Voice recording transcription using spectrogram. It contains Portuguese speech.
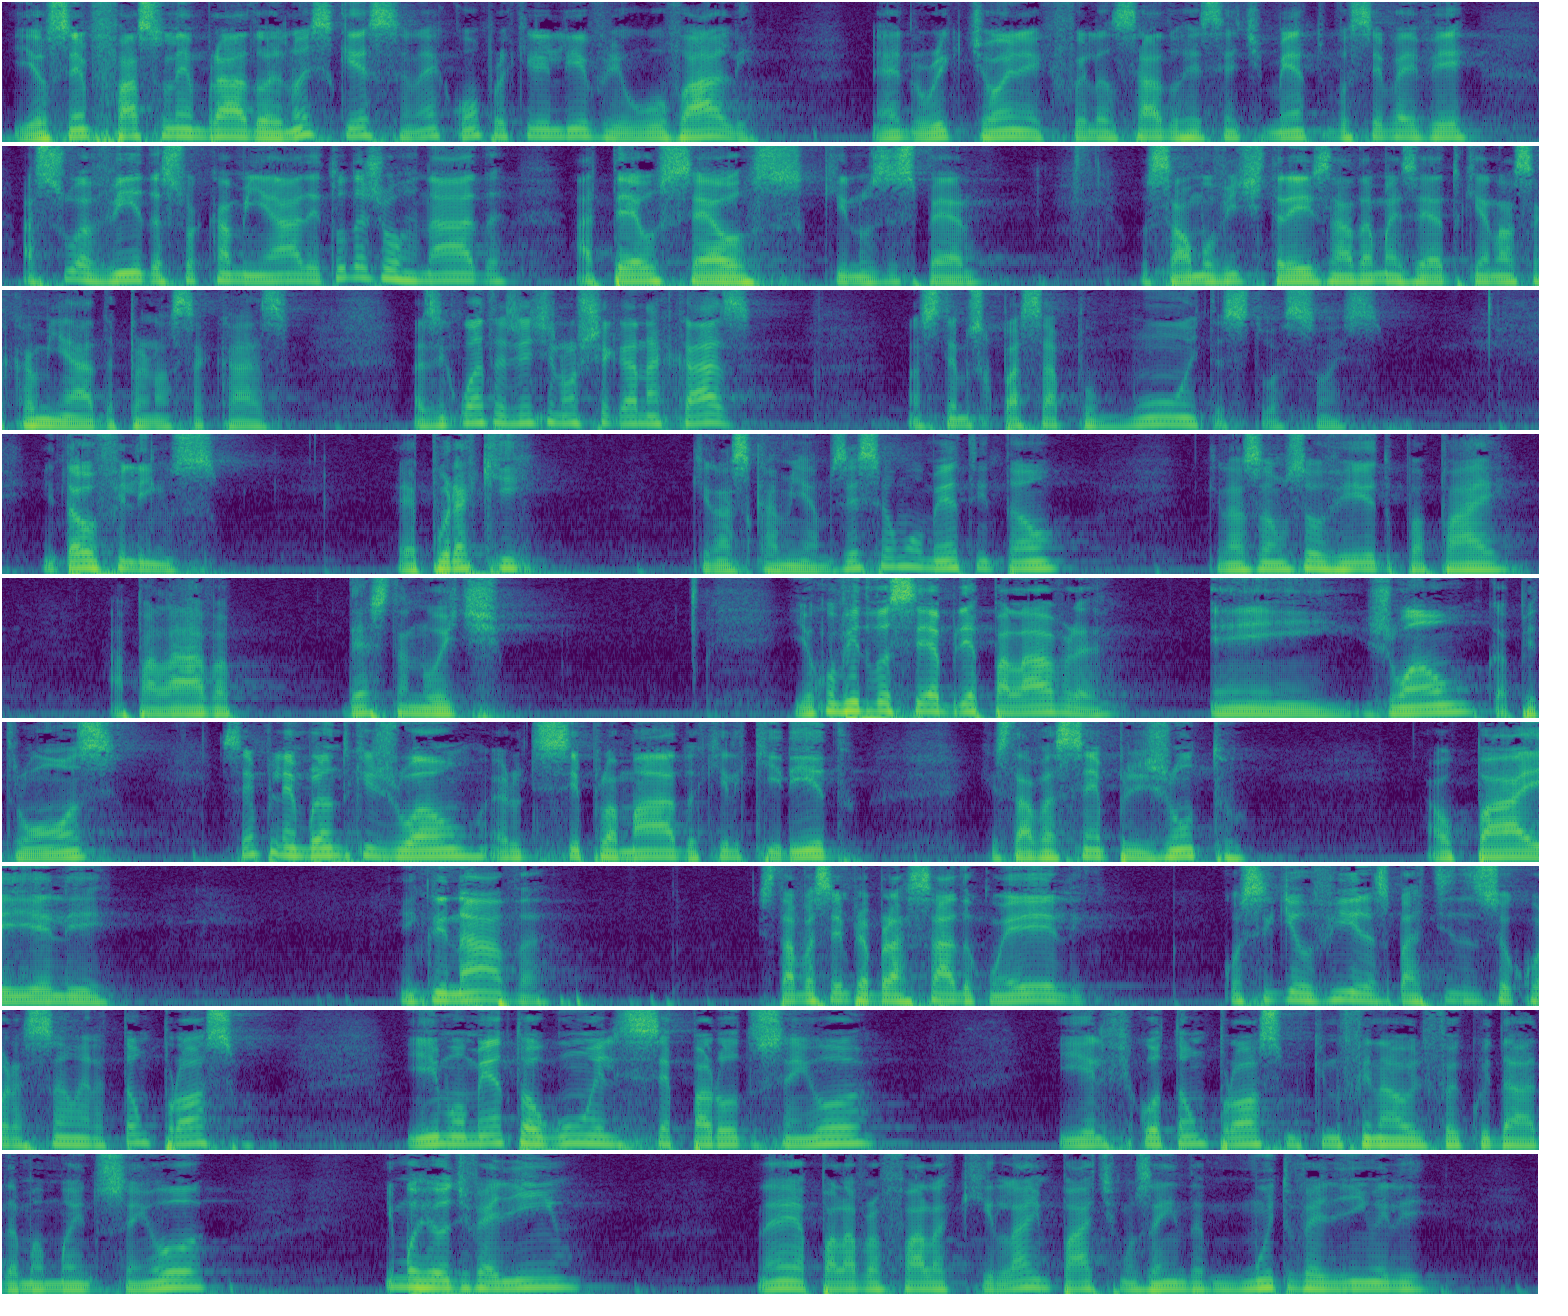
E eu sempre faço lembrado, olha, não esqueça, né? Compra aquele livro, O Vale, né, do Rick Joyner, que foi lançado recentemente. Você vai ver a sua vida, a sua caminhada e toda a jornada até os céus que nos esperam. O Salmo 23 nada mais é do que a nossa caminhada para a nossa casa. Mas enquanto a gente não chegar na casa, nós temos que passar por muitas situações. Então, filhinhos, é por aqui que nós caminhamos. Esse é o momento, então, que nós vamos ouvir do papai a palavra desta noite. E eu convido você a abrir a palavra em João, capítulo 11. Sempre lembrando que João era o discípulo amado, aquele querido, que estava sempre junto ao Pai, e ele inclinava, estava sempre abraçado com ele, conseguia ouvir as batidas do seu coração, era tão próximo. E em momento algum ele se separou do Senhor, e ele ficou tão próximo que no final ele foi cuidar da mamãe do Senhor e morreu de velhinho. Né? A palavra fala que lá em Pátimos, ainda muito velhinho, ele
